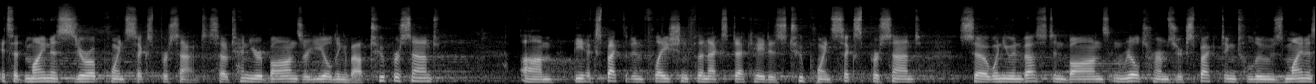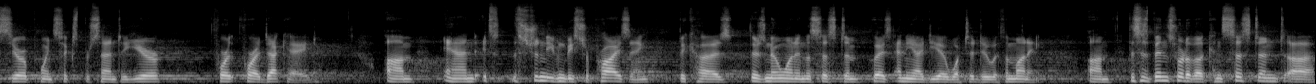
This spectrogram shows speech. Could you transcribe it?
it's at minus 0.6%. So 10-year bonds are yielding about 2%. Um, the expected inflation for the next decade is 2.6%. So when you invest in bonds, in real terms, you're expecting to lose minus 0.6% a year for, for a decade. Um, and this shouldn't even be surprising because there's no one in the system who has any idea what to do with the money. Um, this has been sort of a consistent uh,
